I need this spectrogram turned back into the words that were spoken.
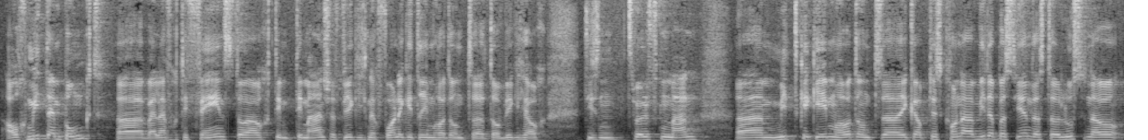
auch mit ein Punkt, äh, weil einfach die Fans da auch die, die Mannschaft wirklich nach vorne getrieben hat und äh, da wirklich auch diesen zwölften Mann äh, mitgegeben hat. Und ich glaube, das kann auch wieder passieren, dass da Lustenau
